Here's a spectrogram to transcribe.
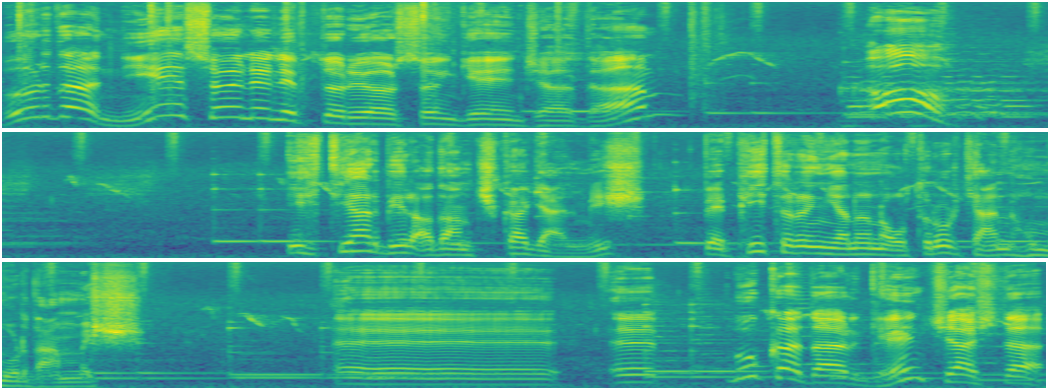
Burada niye söylenip duruyorsun genç adam? oh! İhtiyar bir adam çıka gelmiş ve Peter'ın yanına otururken homurdanmış. Ee, e, bu kadar genç yaşta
